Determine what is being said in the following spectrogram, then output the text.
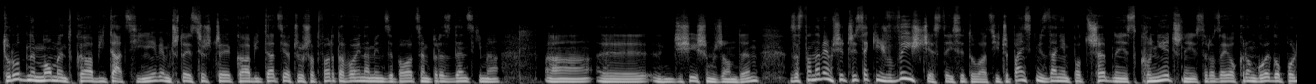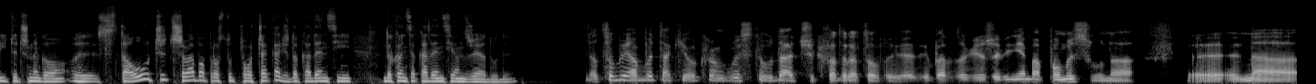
trudny moment koabitacji. Nie wiem, czy to jest jeszcze koabitacja, czy już otwarta wojna między Pałacem Prezydenckim a, a y, dzisiejszym rządem. Zastanawiam się, czy jest jakieś wyjście z tej sytuacji. Czy pańskim zdaniem potrzebny jest, konieczny jest rodzaj okrągłego politycznego y, stołu, czy trzeba po prostu poczekać do kadencji, do końca kadencji Andrzeja Dudy? No co miałby taki okrągły stół dać, czy kwadratowy? Ja nie bardzo, jeżeli nie ma pomysłu na, e, na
